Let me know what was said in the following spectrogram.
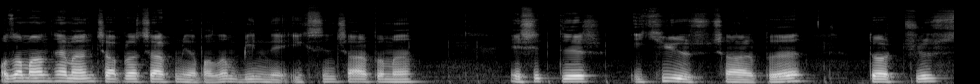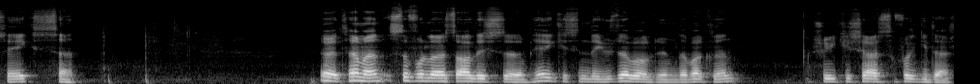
O zaman hemen çapraz çarpımı yapalım. 1000 ile x'in çarpımı eşittir 200 çarpı 480. Evet hemen sıfırları sadeleştirelim. Her ikisini de 100'e böldüğümde bakın şu ikişer sıfır gider.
